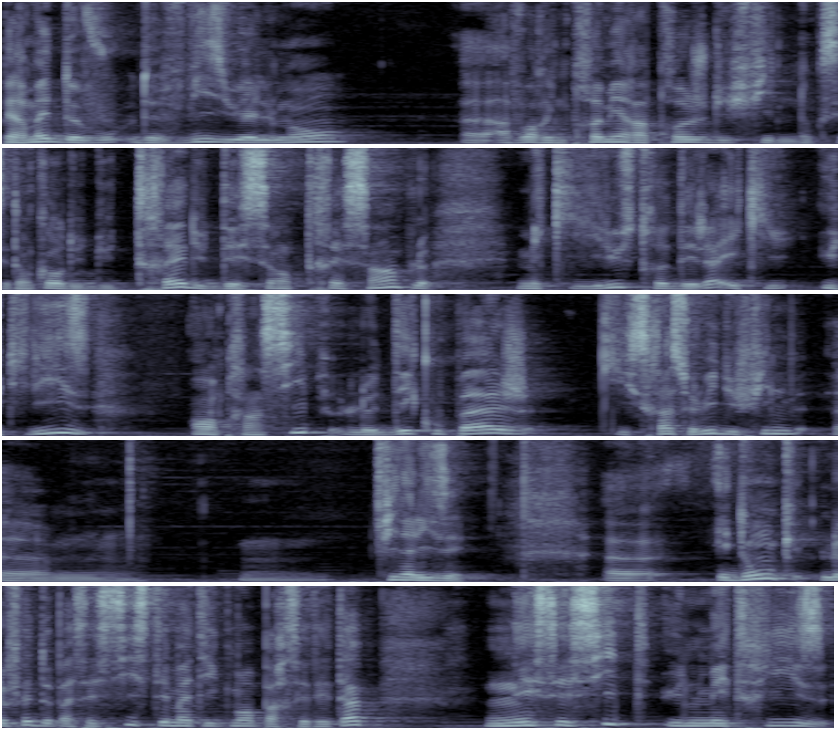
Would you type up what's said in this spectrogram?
permettent de, vous, de visuellement euh, avoir une première approche du film. Donc c'est encore du, trait, du dessin très simple, mais qui illustre déjà et qui utilise en principe le découpage qui sera celui du film finalisé. et donc le fait de passer systématiquement par cette étape nécessite une maîtrise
